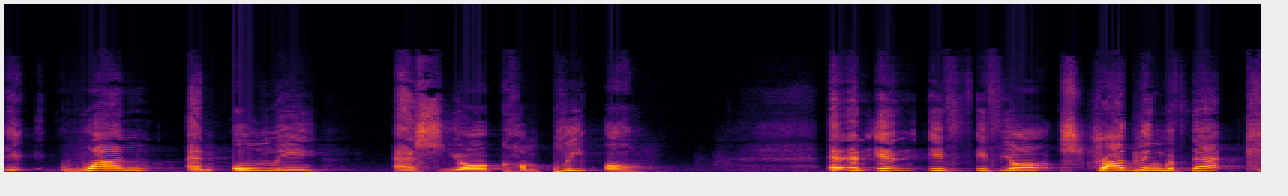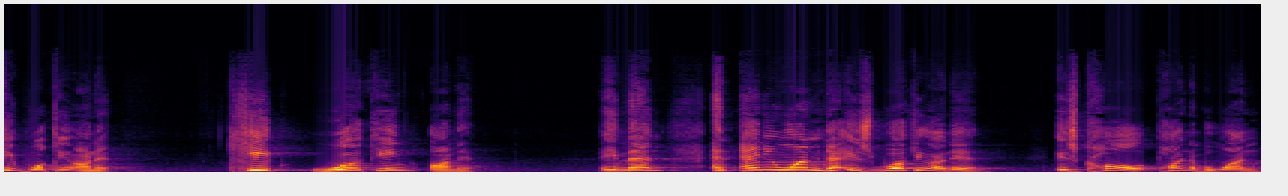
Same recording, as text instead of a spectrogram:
eh, one and only, as your complete all. And, and, and if, if you're struggling with that, keep working on it. Keep working on it. Amen. And anyone that is working on it is called, point number one,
